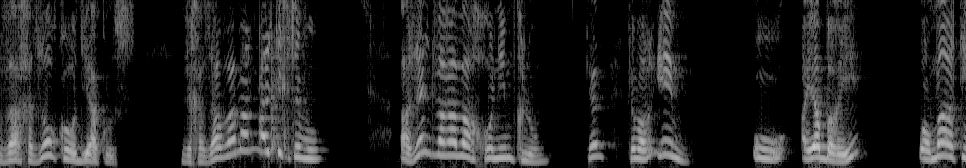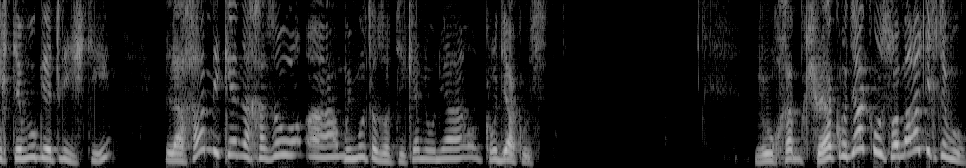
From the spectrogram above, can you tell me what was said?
והחזור קורדיאקוס, וחזר ואמר אל תכתבו. אז אין דבריו האחרונים כלום, כן? כלומר אם הוא היה בריא, הוא אמר תכתבו גט לאשתי, לאחר מכן אחזו העמימות הזאת, כן, הוא נהיה קורדיאקוס. וכשהוא היה קורדיאקוס הוא אמר אל תכתבו.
